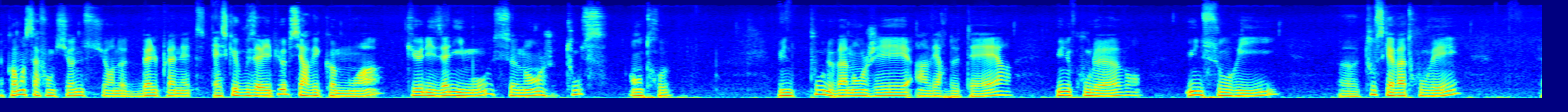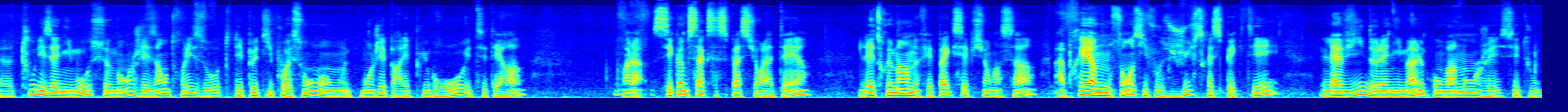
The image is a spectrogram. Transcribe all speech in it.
comment ça fonctionne sur notre belle planète? Est-ce que vous avez pu observer comme moi que les animaux se mangent tous entre eux? Une poule va manger un ver de terre, une couleuvre, une souris, euh, tout ce qu'elle va trouver. Euh, tous les animaux se mangent les uns entre les autres. Les petits poissons vont être mangés par les plus gros, etc. Voilà, c'est comme ça que ça se passe sur la Terre. L'être humain ne fait pas exception à ça. Après, à mon sens, il faut juste respecter la vie de l'animal qu'on va manger, c'est tout.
